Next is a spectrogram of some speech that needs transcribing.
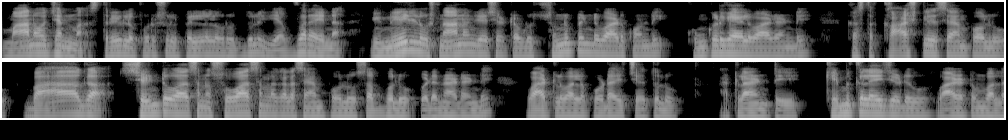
మానవ జన్మ స్త్రీలు పురుషులు పిల్లలు వృద్ధులు ఎవరైనా ఈ నీళ్ళు స్నానం చేసేటప్పుడు సున్నపిండి వాడుకోండి కుంకుడికాయలు వాడండి కాస్త కాస్ట్లీ షాంపూలు బాగా సెంటు వాసన సువాసనలు గల షాంపూలు సబ్బులు విడనాడండి. వాటి వల్ల కూడా ఈ చేతులు అట్లాంటి కెమికలైజ్డ్ వాడటం వల్ల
